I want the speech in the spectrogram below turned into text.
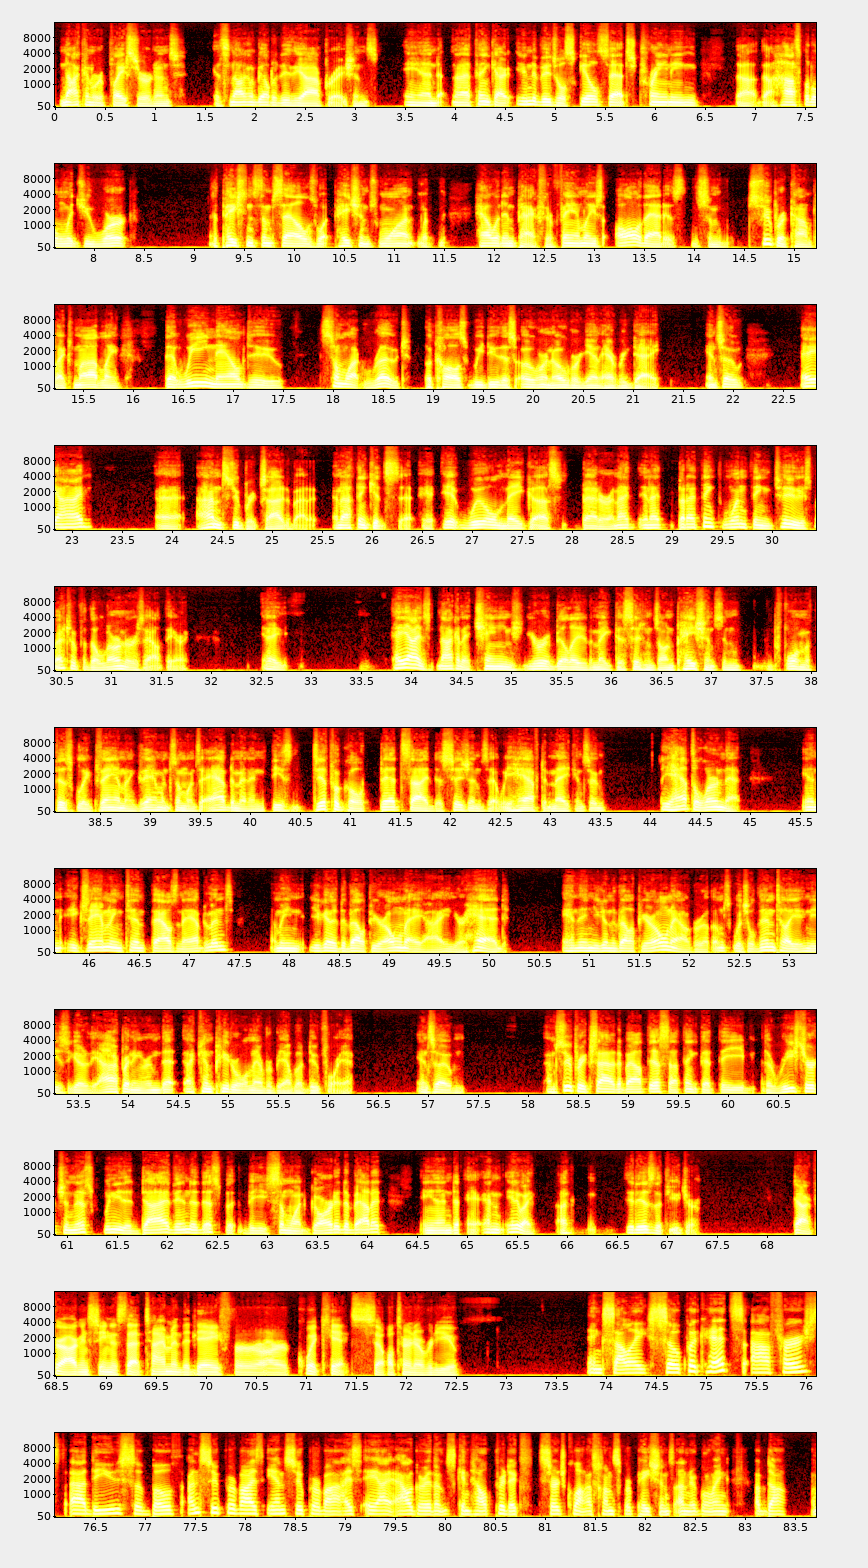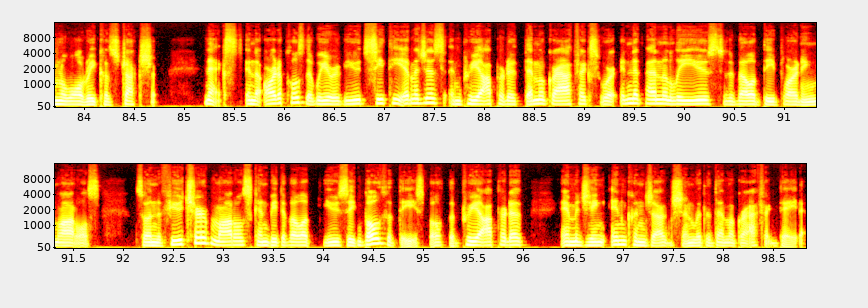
Not going to replace surgeons. It's not going to be able to do the operations. And, and I think our individual skill sets, training, the, the hospital in which you work, the patients themselves, what patients want, what, how it impacts their families, all of that is some super complex modeling that we now do somewhat rote because we do this over and over again every day. And so AI, uh, I'm super excited about it, and I think it's uh, it, it, will make us better. And I and I, but I think one thing too, especially for the learners out there, you know, AI is not going to change your ability to make decisions on patients and perform a physical exam and examine someone's abdomen and these difficult bedside decisions that we have to make. And so you have to learn that. In examining 10,000 abdomens, I mean, you're going to develop your own AI in your head and then you're going to develop your own algorithms, which will then tell you it needs to go to the operating room that a computer will never be able to do for you. And so I'm super excited about this. I think that the the research in this, we need to dive into this, but be somewhat guarded about it. And and anyway, I, it is the future. Dr. Augenstein, it's that time of the day for our quick hits. So I'll turn it over to you. Thanks, Sully. So, quick hits. Uh, first, uh, the use of both unsupervised and supervised AI algorithms can help predict surgical outcomes for patients undergoing abdominal wall reconstruction. Next, in the articles that we reviewed, CT images and preoperative demographics were independently used to develop deep learning models. So, in the future, models can be developed using both of these, both the preoperative imaging in conjunction with the demographic data.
